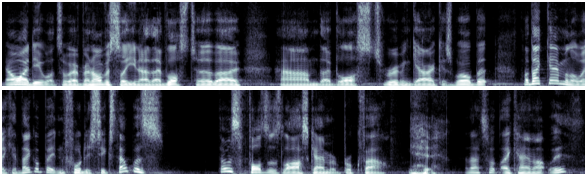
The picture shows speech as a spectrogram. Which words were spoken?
No idea whatsoever. And obviously, you know, they've lost Turbo, um, they've lost Reuben Garrick as well. But like that game on the weekend, they got beaten forty six. That was that was Foz's last game at Brookvale. Yeah. And that's what they came up with.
